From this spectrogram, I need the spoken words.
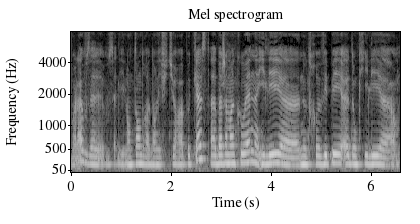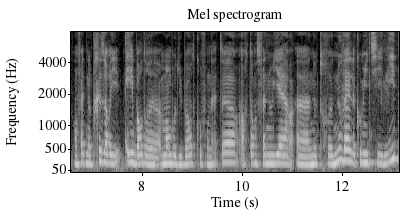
voilà, vous allez, vous allez l'entendre dans les futurs podcasts. Benjamin Cohen, il est notre VP, donc il est en fait notre trésorier et board, membre du board, cofondateur. Hortense Fanouillère, notre nouvelle community lead,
